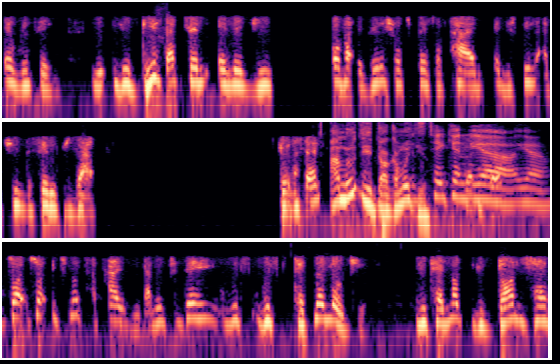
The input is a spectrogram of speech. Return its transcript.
everything. You, you give that same energy over a very short space of time, and you still achieve the same result. Do you understand? I'm with you, Doc. I'm with you. It's taken, yeah, yeah. So, so it's not surprising. I mean, today with with technology, you cannot, you don't have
